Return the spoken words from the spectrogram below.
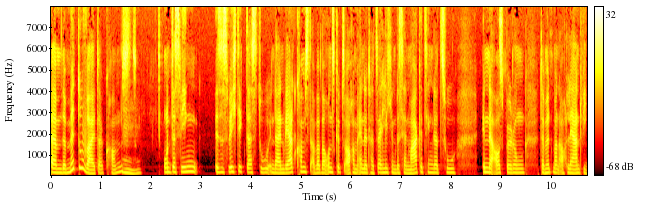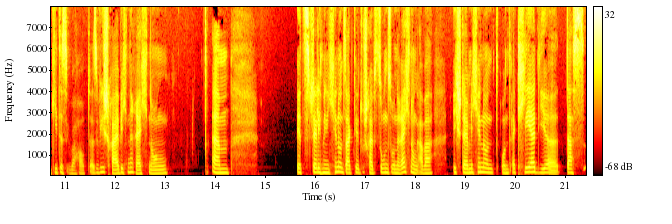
ähm, damit du weiterkommst. Mhm. Und deswegen ist es wichtig, dass du in deinen Wert kommst. Aber bei uns gibt es auch am Ende tatsächlich ein bisschen Marketing dazu in der Ausbildung, damit man auch lernt, wie geht es überhaupt. Also wie schreibe ich eine Rechnung? Ähm, jetzt stelle ich mich nicht hin und sage dir, du schreibst so und so eine Rechnung, aber ich stelle mich hin und, und erkläre dir, dass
